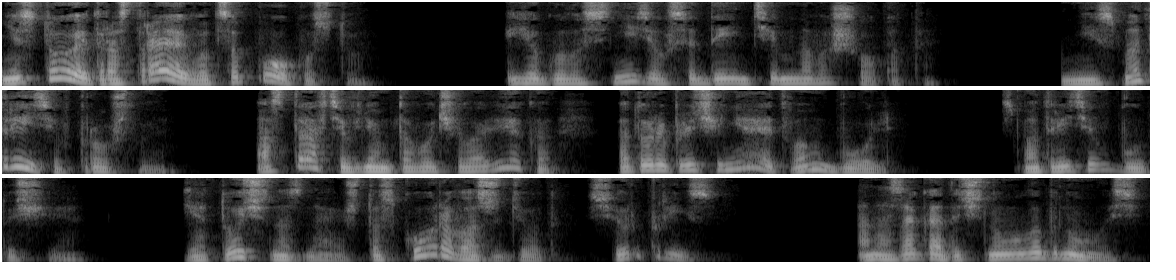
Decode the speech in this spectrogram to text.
Не стоит расстраиваться попусту». Ее голос снизился до интимного шепота. «Не смотрите в прошлое. Оставьте в нем того человека, который причиняет вам боль. Смотрите в будущее. Я точно знаю, что скоро вас ждет сюрприз. Она загадочно улыбнулась.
